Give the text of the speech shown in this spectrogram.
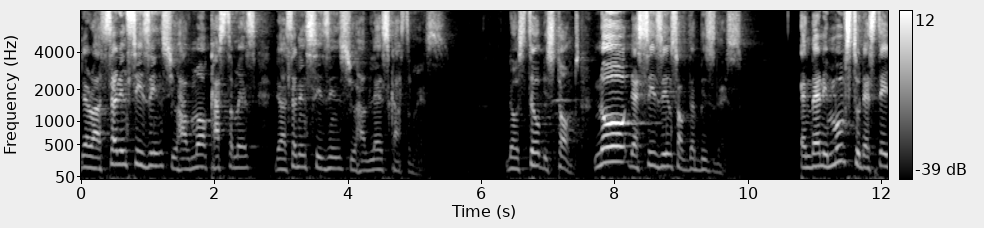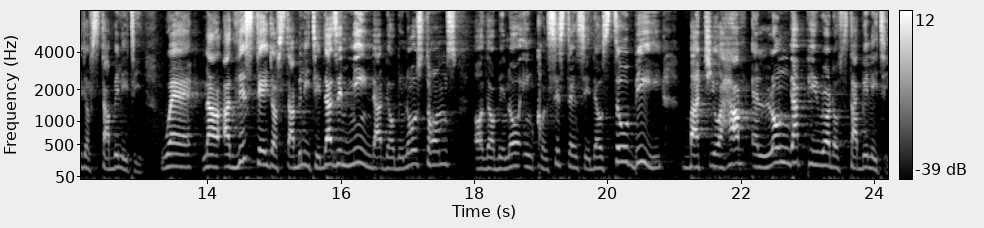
There are certain seasons you have more customers, there are certain seasons you have less customers. There'll still be storms. Know the seasons of the business. And then it moves to the stage of stability, where now at this stage of stability doesn't mean that there'll be no storms or there'll be no inconsistency. There'll still be, but you have a longer period of stability.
